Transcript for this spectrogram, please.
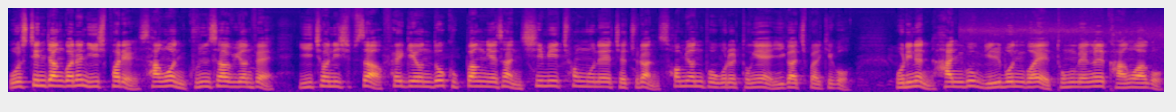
오스틴 장관은 28일 상원 군사위원회 2024 회계연도 국방예산 심의 청문회에 제출한 서면 보고를 통해 이같이 밝히고 우리는 한국, 일본과의 동맹을 강화하고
